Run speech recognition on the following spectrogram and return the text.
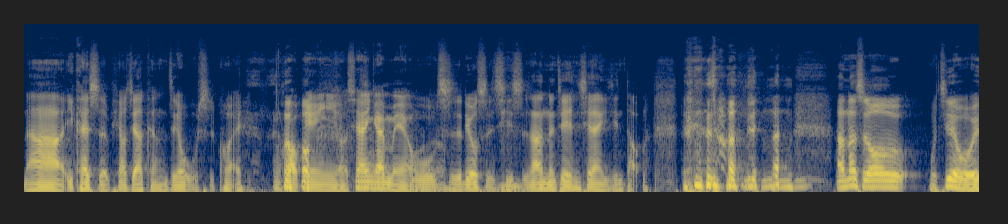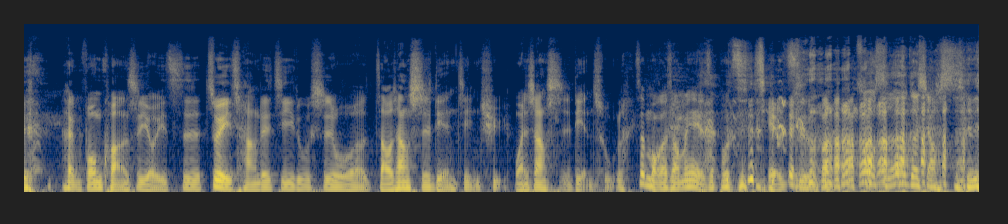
那一开始的票价可能只有五十块，嗯，好便宜哦，现在应该没有五十六十七十，那那间现在已经倒了。啊那时候我记得我 很疯狂，是有一次最长的记录是我早上十点进去，晚上十点出来。这某个层面也是不止节制吧？做十二个小时，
